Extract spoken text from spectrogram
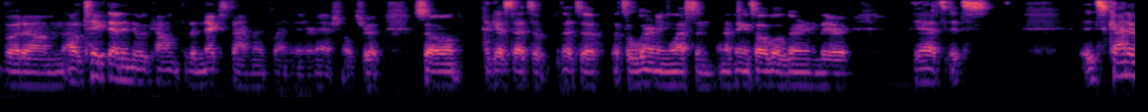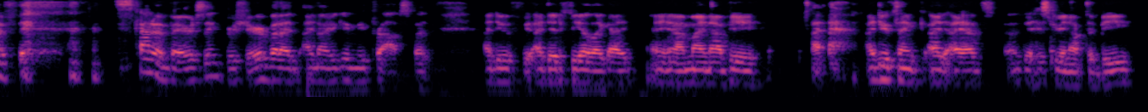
But um, I'll take that into account for the next time I plan an international trip. So I guess that's a that's a that's a learning lesson, and I think it's all about learning there. Yeah, it's it's it's kind of it's kind of embarrassing for sure. But I, I know you're giving me props, but I do I did feel like I I, you know, I might not be. I, I do think I, I have the history enough to be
